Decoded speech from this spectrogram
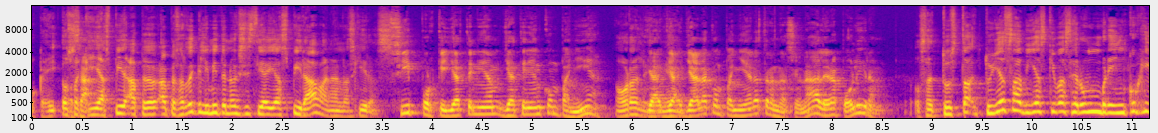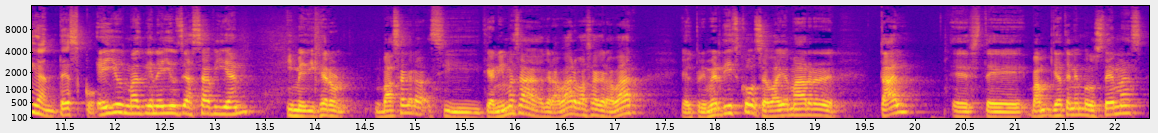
Ok, o, O sea, sea- que aspira- a pesar, de que Límite no existía, ya aspiraban a las giras. Sí, porque ya tenían, ya tenían compañía. Órale, Ya, ya, ya la compañía era transnacional, era Polygram. O sea, tú, está- tú ya sabías que iba a ser un brinco gigantesco. Ellos, más bien, ellos ya sabían y me dijeron, vas a si te animas a grabar, vas a grabar. El primer disco se va a llamar tal, este, ya tenemos los temas,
